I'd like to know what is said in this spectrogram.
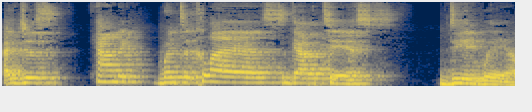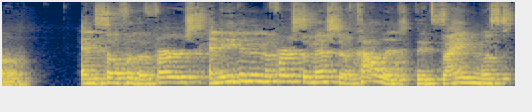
I just kind of went to class, got a test, did well, and so for the first, and even in the first semester of college, the same was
